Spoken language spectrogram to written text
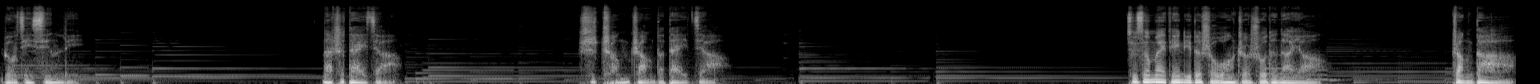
揉进心里，那是代价，是成长的代价。就像《麦田里的守望者》说的那样，长大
